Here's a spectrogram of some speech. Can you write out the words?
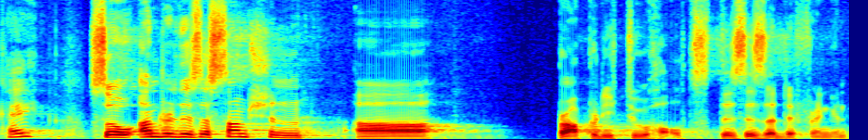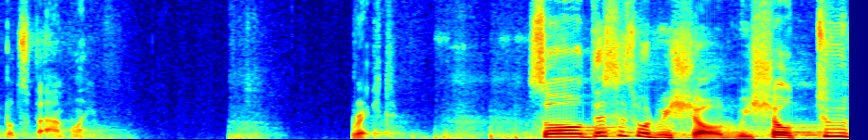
Okay, so under this assumption, uh, property two holds. This is a differing inputs family. Great. So this is what we showed. We showed two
